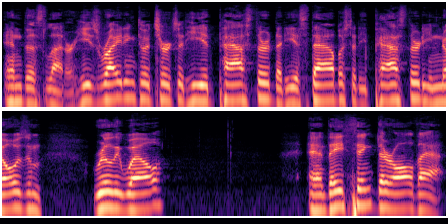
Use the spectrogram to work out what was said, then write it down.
in this letter. He's writing to a church that he had pastored, that he established, that he pastored. He knows them really well. And they think they're all that.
